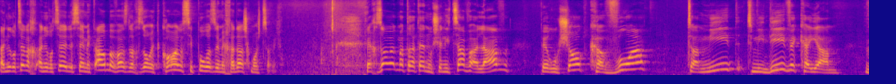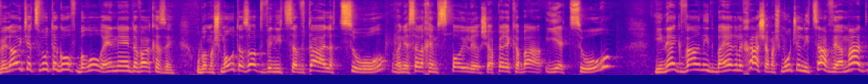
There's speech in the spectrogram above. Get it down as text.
אני רוצה, לח- אני רוצה לסיים את ארבע ואז לחזור את כל הסיפור הזה מחדש כמו שצריך. אחזור על מטרתנו, שניצב עליו, פירושו קבוע, תמיד, תמידי וקיים. ולא התייצבות הגוף, ברור, אין אה, דבר כזה. ובמשמעות הזאת, וניצבת על הצור, ואני אעשה לכם ספוילר שהפרק הבא יהיה צור, הנה כבר נתבהר לך שהמשמעות של ניצב ועמד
